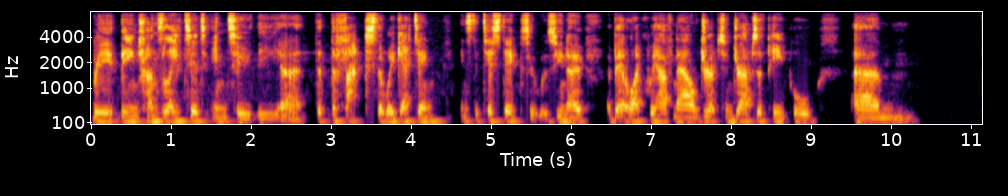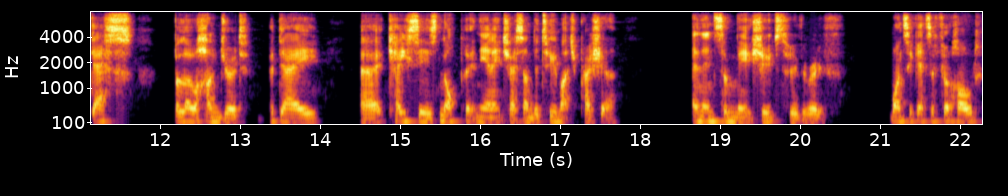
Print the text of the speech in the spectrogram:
re- being translated into the, uh, the the facts that we're getting in statistics. It was, you know, a bit like we have now, drips and drabs of people, um, deaths below 100 a day, uh, cases not putting the NHS under too much pressure, and then suddenly it shoots through the roof once it gets a foothold.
